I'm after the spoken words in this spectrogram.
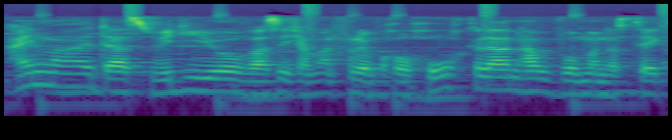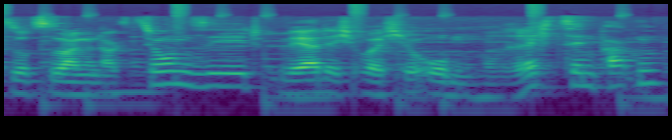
Einmal das Video, was ich am Anfang der Woche hochgeladen habe, wo man das Deck sozusagen in Aktion sieht, werde ich euch hier oben rechts hinpacken.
